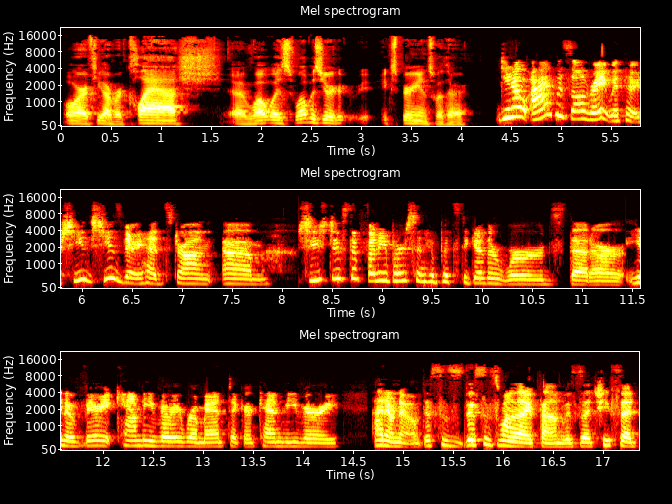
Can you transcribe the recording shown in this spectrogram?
or if you ever clash. Uh, what was what was your experience with her? You know, I was all right with her. She's she's very headstrong. Um, she's just a funny person who puts together words that are, you know, very can be very romantic or can be very I don't know. This is this is one that I found was that she said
